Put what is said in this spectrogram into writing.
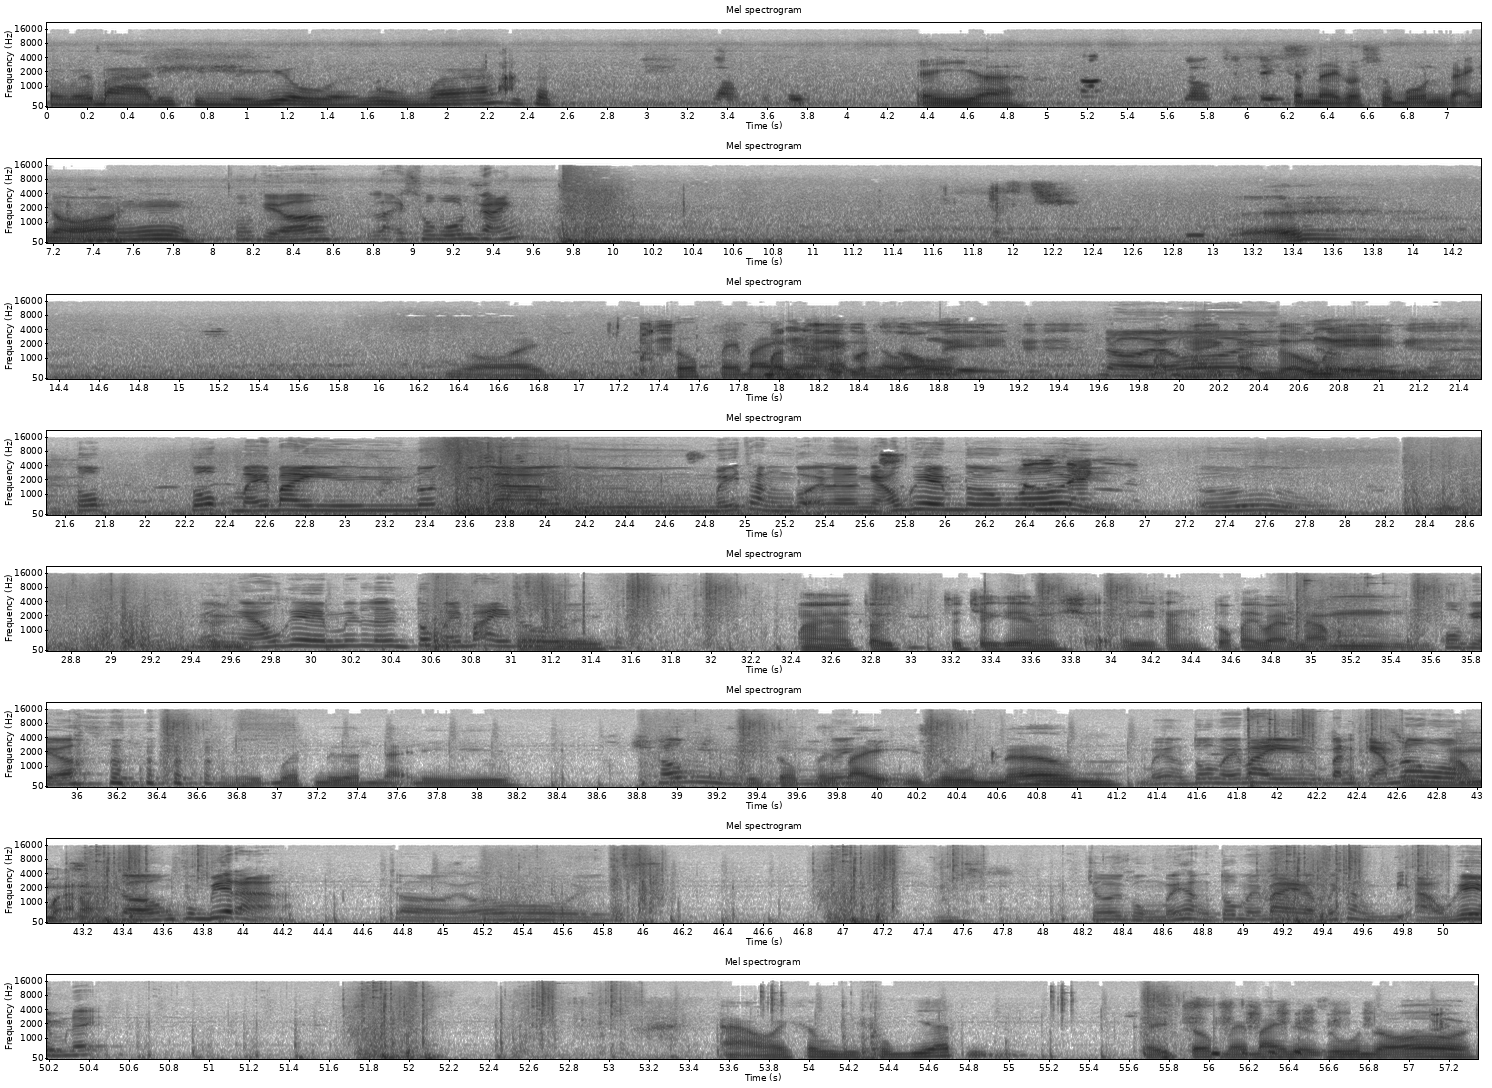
Còn mấy bà đi tìm người yêu rồi, lù má thật. Ây à, trận này có số 4 gánh rồi. Ô kìa, lại số 4 gánh. rồi, top máy bay bắn hay gánh còn giấu nghề nữa. Trời bắn hay ơi. còn giấu nghề nữa Top top máy bay nó chỉ là ừ, mấy thằng gọi là ngáo game thôi ông ơi. Ừ. Ừ. ngáo game mới lên top máy bay thôi. Tôi mà tôi tôi chơi game sợ mấy thằng top máy bay lắm Ô kìa. bớt lươn lại đi. Không. Cái top máy mấy- bay run lắm. mấy thằng top máy bay bắn kém đâu Dùng không? lắm bạn ạ. Giờ ông không biết à? Trời ơi. Chơi cùng mấy thằng top máy bay là mấy thằng bị ảo game đấy. Ảo hay không thì không biết. Thấy top máy bay được run rồi.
